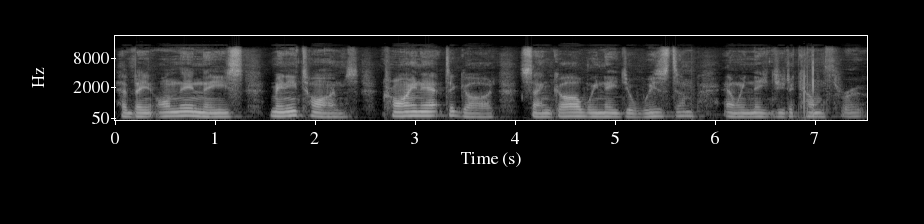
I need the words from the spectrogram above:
have been on their knees many times, crying out to God, saying, God, we need your wisdom and we need you to come through.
